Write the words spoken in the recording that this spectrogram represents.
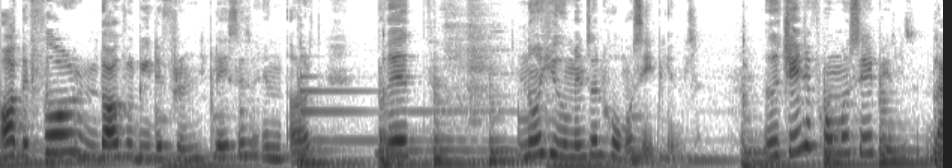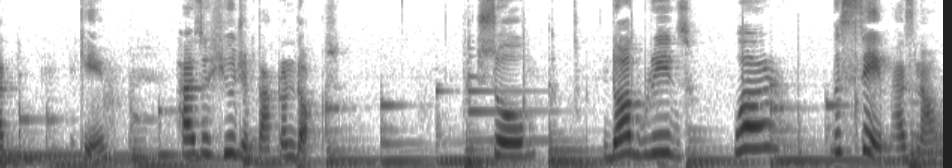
Or before, dogs will be different places in earth with no humans and homo sapiens. The change of homo sapiens that came has a huge impact on dogs. So, dog breeds were the same as now,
